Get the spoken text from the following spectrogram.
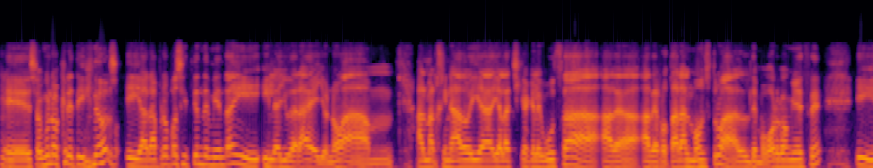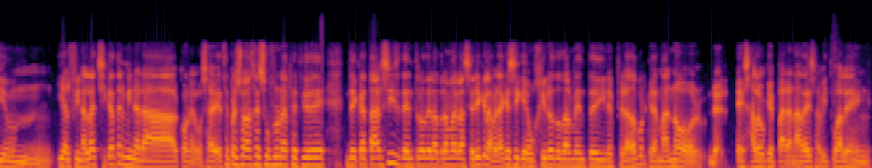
eh, son unos cretinos y hará proposición de enmienda y, y le ayudará a ellos, ¿no? A, um, al marginado y a, y a, la chica que le gusta a, a, a, derrotar al monstruo, al Demogorgon ese. Y, um, y, al final la chica terminará con él. O sea, este personaje sufre una especie de, de, catarsis dentro de la trama de la serie que la verdad que sí que es un giro totalmente inesperado porque además no es algo que para nada es habitual en,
